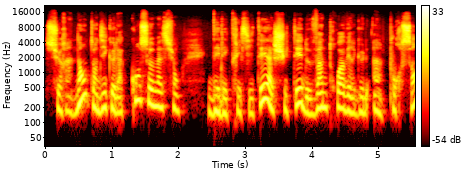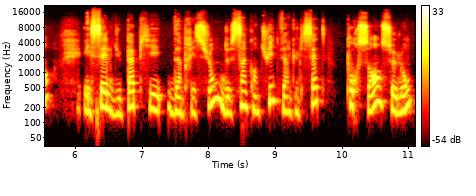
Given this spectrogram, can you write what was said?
sur un an, tandis que la consommation d'électricité a chuté de 23,1% et celle du papier d'impression de 58,7% selon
